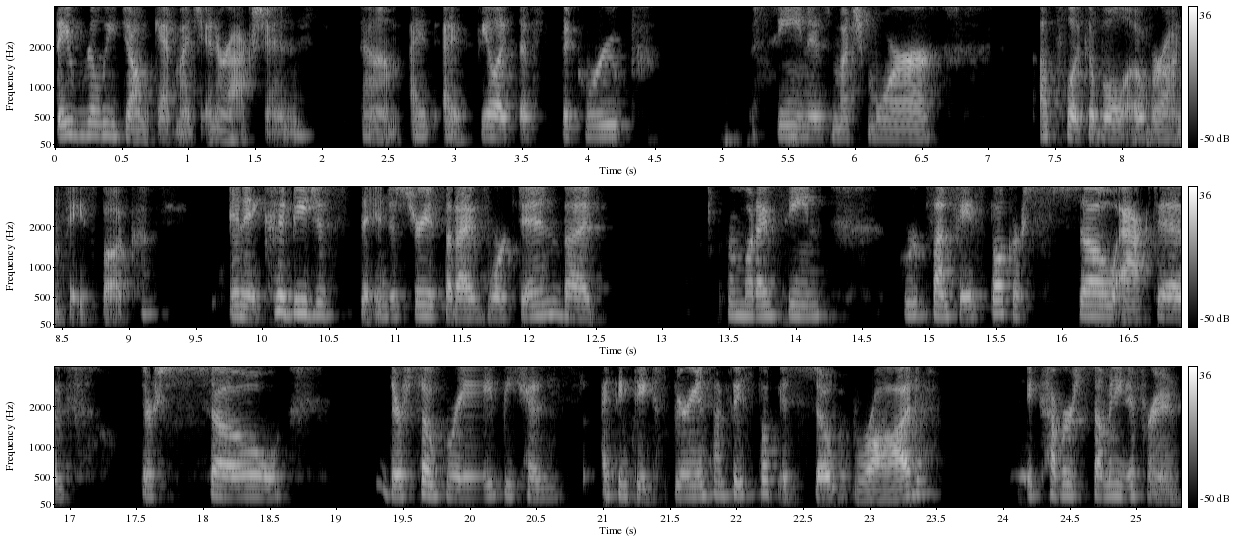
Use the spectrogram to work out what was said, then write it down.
they really don't get much interaction. Um, I, I feel like the the group scene is much more applicable over on Facebook and it could be just the industries that I've worked in, but from what I've seen, groups on Facebook are so active. They're so they're so great because I think the experience on Facebook is so broad. It covers so many different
